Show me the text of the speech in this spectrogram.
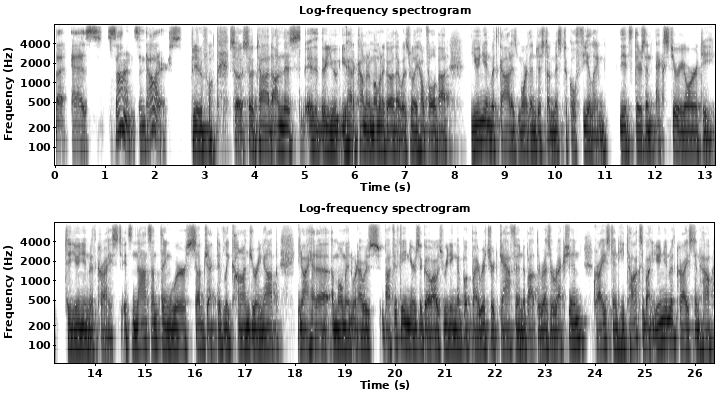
but as sons and daughters. Beautiful. So so Todd, on this you you had a comment a moment ago that was really helpful about union with God is more than just a mystical feeling it's there's an exteriority to union with Christ. It's not something we're subjectively conjuring up. You know, I had a, a, moment when I was about 15 years ago, I was reading a book by Richard Gaffin about the resurrection, Christ, and he talks about union with Christ and how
